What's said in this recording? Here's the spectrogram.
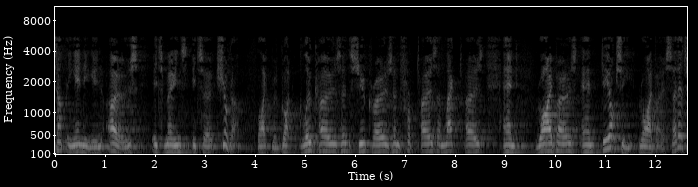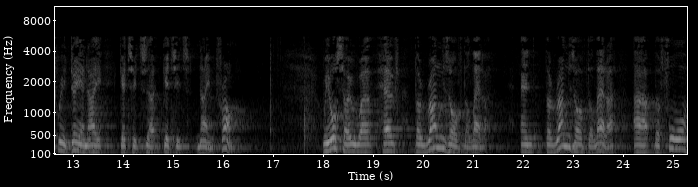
something ending in O's, it means it's a sugar like we've got glucose and sucrose and fructose and lactose and ribose and deoxyribose. So that's where DNA gets its, uh, gets its name from. We also uh, have the rungs of the ladder. And the rungs of the ladder are the four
